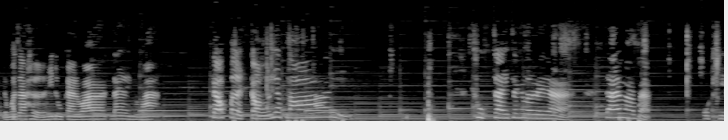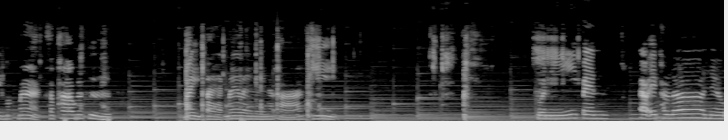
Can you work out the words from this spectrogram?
เดี๋ยวมดจะเหอให้ดูกันว่าได้อะไรมาบ้างก็เปิดกล่องเรียบร้อย ถูกใจจังเลยอะ ได้มาแบบโอเคมากๆ สภาพก็คือ ไม่แตกไม่อะไรเลยนะคะนี่ตัวนี้เป็น LA Color Nail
